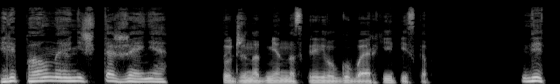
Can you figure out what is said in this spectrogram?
или полное уничтожение», — тут же надменно скривил губы архиепископ. «Ведь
